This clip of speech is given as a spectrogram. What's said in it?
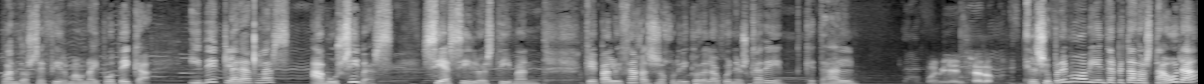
cuando se firma una hipoteca y declararlas abusivas, si así lo estiman. ¿Qué palo Izaga, asesor jurídico de la UN Euskadi? ¿Qué tal? Muy bien, Charo. El Supremo había interpretado hasta ahora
